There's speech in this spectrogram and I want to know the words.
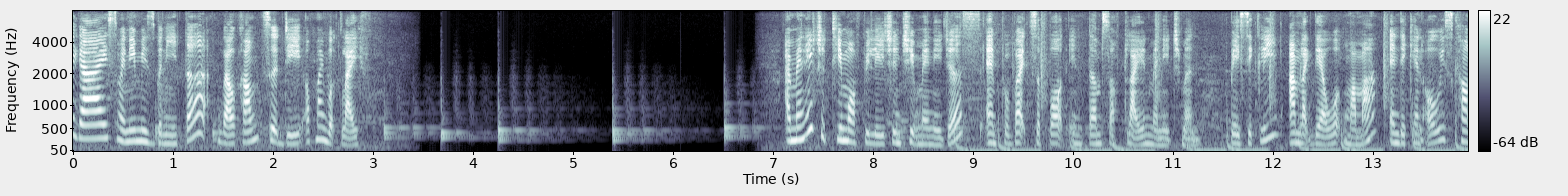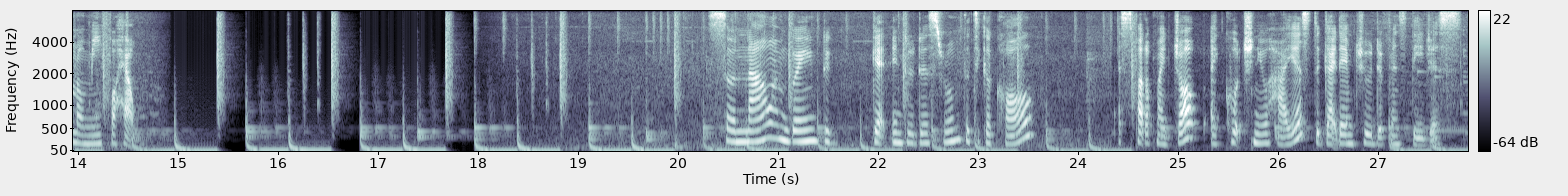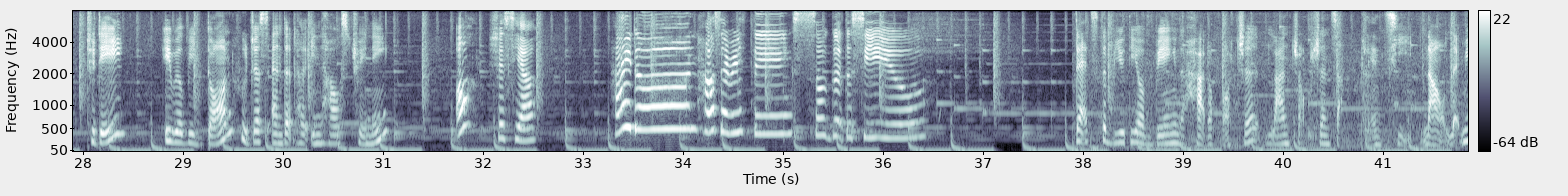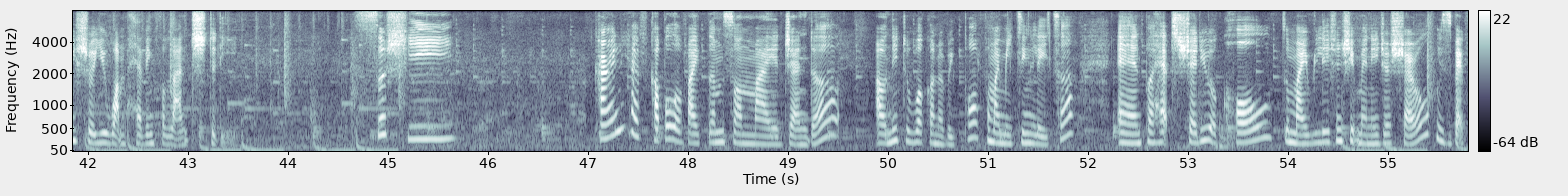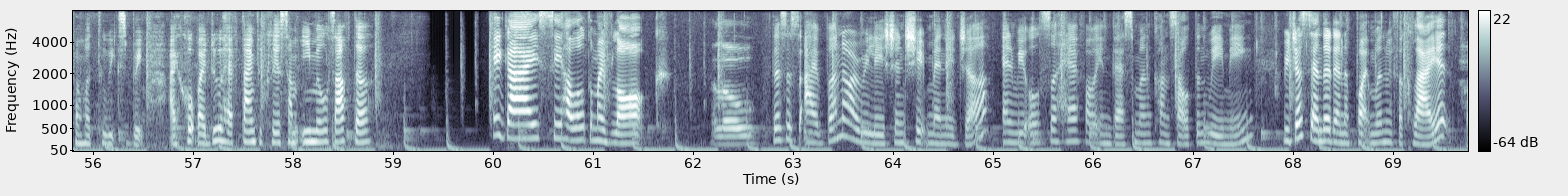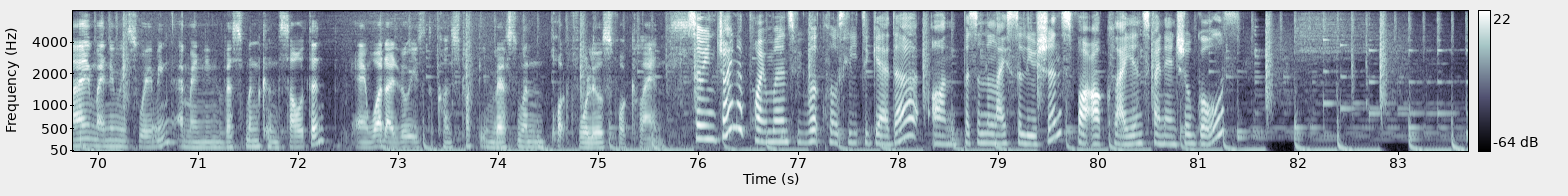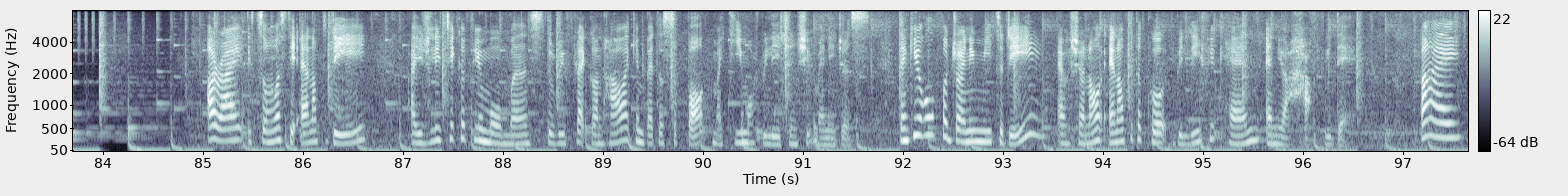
Hi guys, my name is Benita. Welcome to a day of my work life. I manage a team of relationship managers and provide support in terms of client management. Basically, I'm like their work mama and they can always count on me for help. So now I'm going to get into this room to take a call. As part of my job, I coach new hires to guide them through different stages. Today, it will be Dawn who just ended her in-house training. Oh, she's here. Hi Dawn, how's everything? So good to see you. That's the beauty of being in the heart of Orchard. Lunch options are plenty. Now, let me show you what I'm having for lunch today. Sushi. Currently have a couple of items on my agenda. I'll need to work on a report for my meeting later and perhaps schedule a call to my relationship manager Cheryl who is back from her two weeks break. I hope I do have time to clear some emails after. Hey guys, say hello to my vlog. Hello. This is Ivan, our relationship manager, and we also have our investment consultant Wei Ming. We just ended an appointment with a client. Hi, my name is Wei Ming. I'm an investment consultant, and what I do is to construct investment portfolios for clients. So in joint appointments, we work closely together on personalized solutions for our clients' financial goals. Alright, it's almost the end of the day. I usually take a few moments to reflect on how I can better support my team of relationship managers. Thank you all for joining me today. I shall now end off with the quote Believe you can, and you're halfway there. Bye!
